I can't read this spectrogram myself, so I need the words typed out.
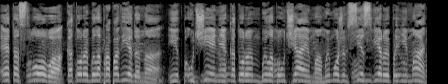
это слово, которое было проповедано, и учение, которым было поучаемо, мы можем все с верой принимать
